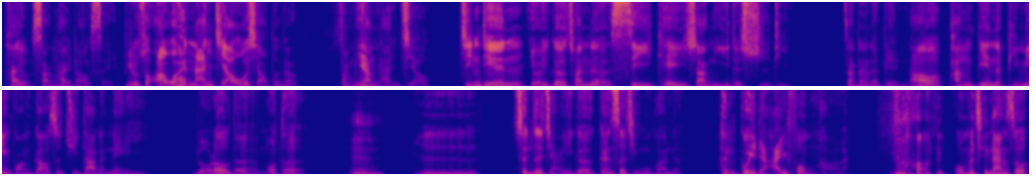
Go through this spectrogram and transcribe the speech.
他有伤害到谁？比如说啊，我很难教我小朋友怎么样难教。今天有一个穿的 CK 上衣的实体站在那边，然后旁边的平面广告是巨大的内衣，裸露的模特，嗯嗯，甚至讲一个跟色情无关的很贵的 iPhone 好了，然后我们经常说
